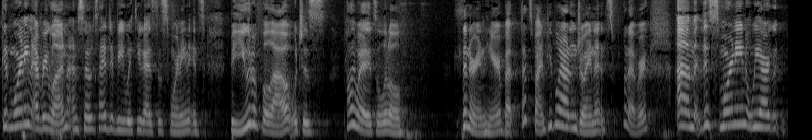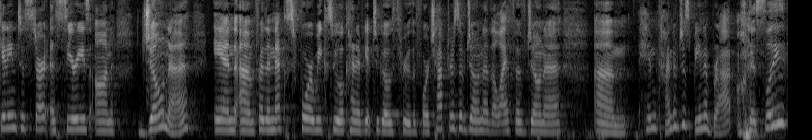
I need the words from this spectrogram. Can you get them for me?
Good morning, everyone. I'm so excited to be with you guys this morning. It's beautiful out, which is probably why it's a little thinner in here, but that's fine. People are out enjoying it. It's whatever. Um, this morning, we are getting to start a series on Jonah. And um, for the next four weeks, we will kind of get to go through the four chapters of Jonah, the life of Jonah, um, him kind of just being a brat, honestly.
